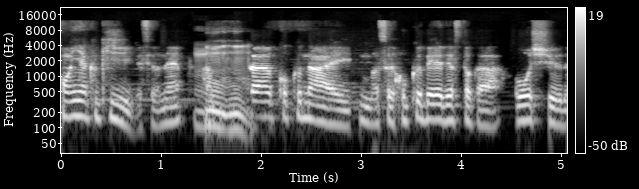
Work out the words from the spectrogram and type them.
翻訳記事ですよね。うんアメリカ国内、まあ、それ北米ですとか欧州で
